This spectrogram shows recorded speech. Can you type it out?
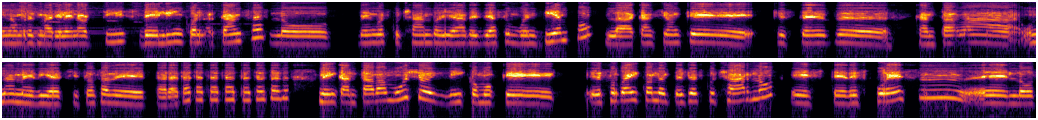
Mi nombre es Marielena Ortiz de Lincoln, Arkansas. Lo vengo escuchando ya desde hace un buen tiempo. La canción que, que usted eh, cantaba una media exitosa de me encantaba mucho y, y como que fue ahí cuando empecé a escucharlo. Este, después eh, los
